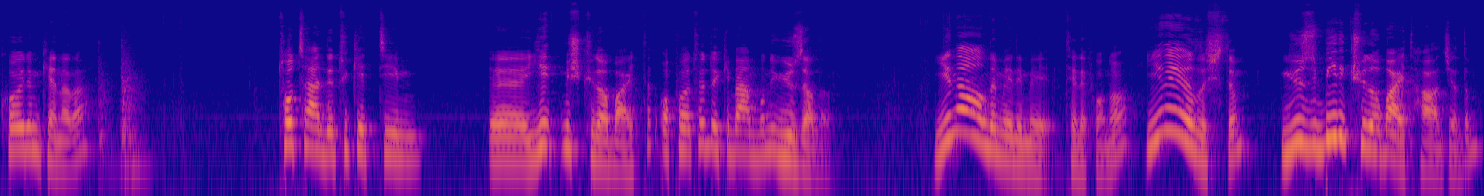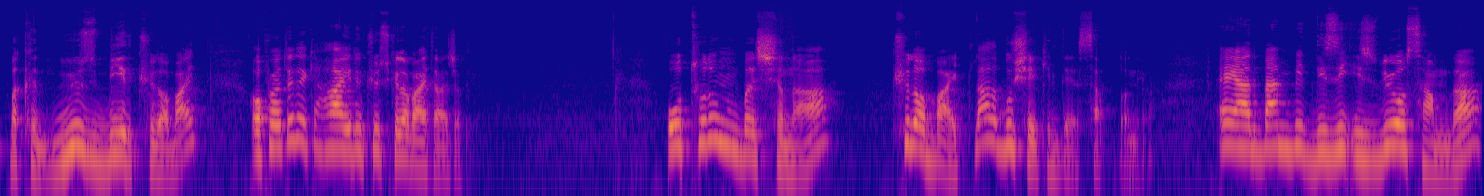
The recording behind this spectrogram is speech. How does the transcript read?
Koydum kenara. Totalde tükettiğim e, 70 KB'tır. Operatör diyor ki ben bunu 100 alırım. Yine aldım elime telefonu. Yine yazıştım. 101 KB harcadım. Bakın 101 KB. Operatör diyor ki hayır 200 KB harcadım. Oturum başına kilobaytlar bu şekilde hesaplanıyor. Eğer ben bir dizi izliyorsam da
